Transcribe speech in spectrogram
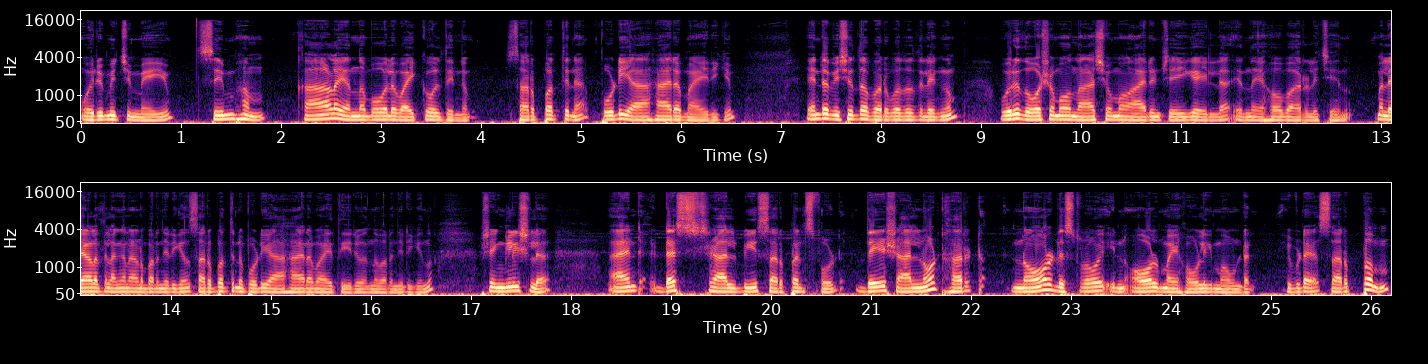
ഒരുമിച്ച് മേയും സിംഹം കാള എന്ന പോലെ വൈക്കോൽ തിന്നും സർപ്പത്തിന് പൊടി ആഹാരമായിരിക്കും. എന്റെ വിശുദ്ധ പർവതത്തിലെങ്ങും ഒരു ദോഷമോ നാശമോ ആരും ചെയ്യുകയില്ല എന്ന് യഹോബ അരുളി ചെയ്യുന്നു മലയാളത്തിൽ അങ്ങനെയാണ് പറഞ്ഞിരിക്കുന്നത്. സർപ്പത്തിന് പൊടി ആഹാരമായി തീരുമെന്ന് പറഞ്ഞിരിക്കുന്നു. പക്ഷേ ഇംഗ്ലീഷിൽ and dust shall be serpent's food they shall not hurt nor destroy in all my holy mountain ഇവിടെ സർപ്പം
